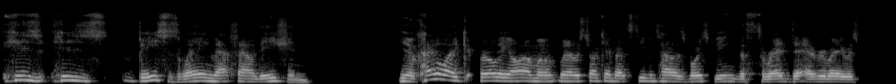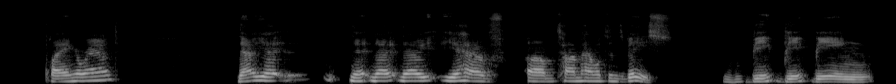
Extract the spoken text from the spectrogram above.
his his base is laying that foundation. You know, kind of like early on when, when I was talking about Steven Tyler's voice being the thread that everybody was playing around. Now you now, now you have um, Tom Hamilton's bass mm-hmm. be, be, being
